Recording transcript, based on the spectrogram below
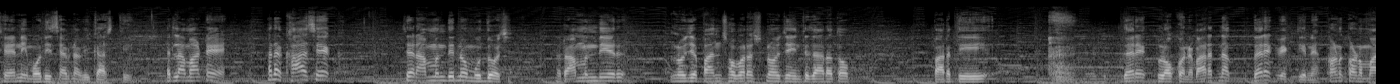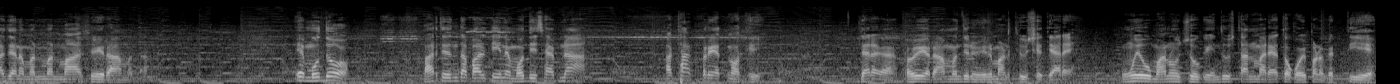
છે નહીં મોદી સાહેબના વિકાસથી. એટલા માટે અને ખાસ એક જે રામ મંદિરનો મુદ્દો છે. રામ મંદિરનો જે પાંચસો વર્ષનો જે ઇંતજાર હતો ભારતીય દરેક લોકોને, ભારતના દરેક વ્યક્તિને કણ કણમાં જેના મન મનમાં શ્રી રામ હતા. એ મુદ્દો ભારતીય જનતા પાર્ટી અને મોદી સાહેબના અથાગ પ્રયત્નોથી જ્યારે ભવ્ય રામ મંદિરનું નિર્માણ થયું છે ત્યારે. હું એવું માનું છું કે હિન્દુસ્તાનમાં રહેતો કોઈ પણ વ્યક્તિએ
